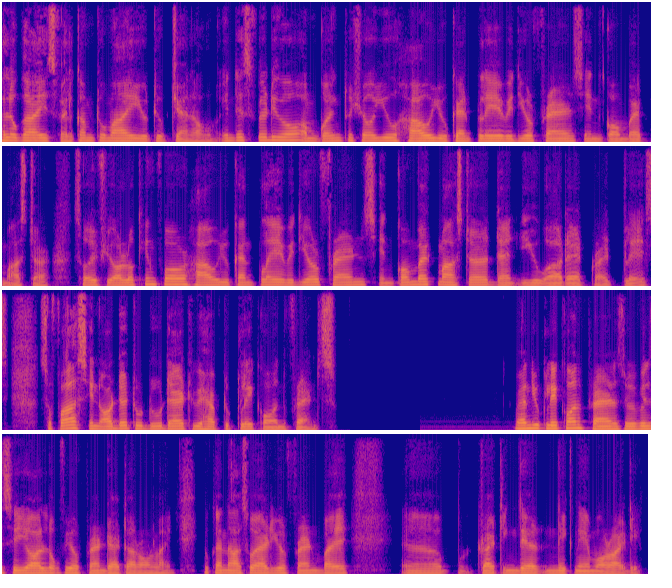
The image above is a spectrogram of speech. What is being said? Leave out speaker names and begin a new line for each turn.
Hello guys, welcome to my YouTube channel. In this video, I'm going to show you how you can play with your friends in Combat Master. So if you are looking for how you can play with your friends in Combat Master, then you are at right place. So first, in order to do that, you have to click on friends. When you click on friends, you will see all of your friends that are online. You can also add your friend by uh, writing their nickname or ID.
